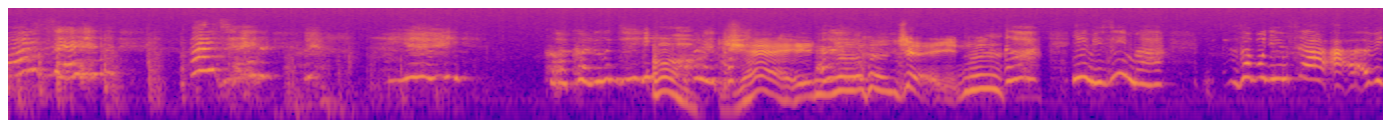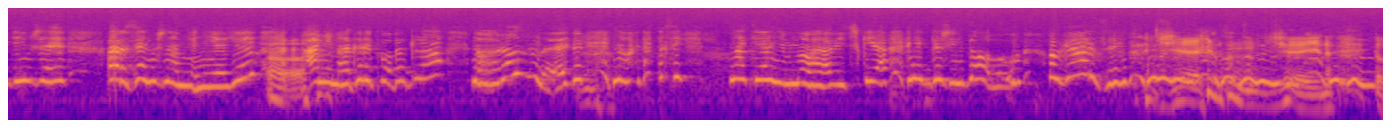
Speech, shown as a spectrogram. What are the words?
Arzen! Arzen! Jej, koľko ľudí. Oh, Jane, Jane. Je mi zima. Zobudím sa a vidím, že Arzen už na mne nie je. Ani Magre povedla. No hrozné. No, tak si natiahnem nohavičky a hneď bežím dolu. Och, Arzen. Jane, Jane, to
